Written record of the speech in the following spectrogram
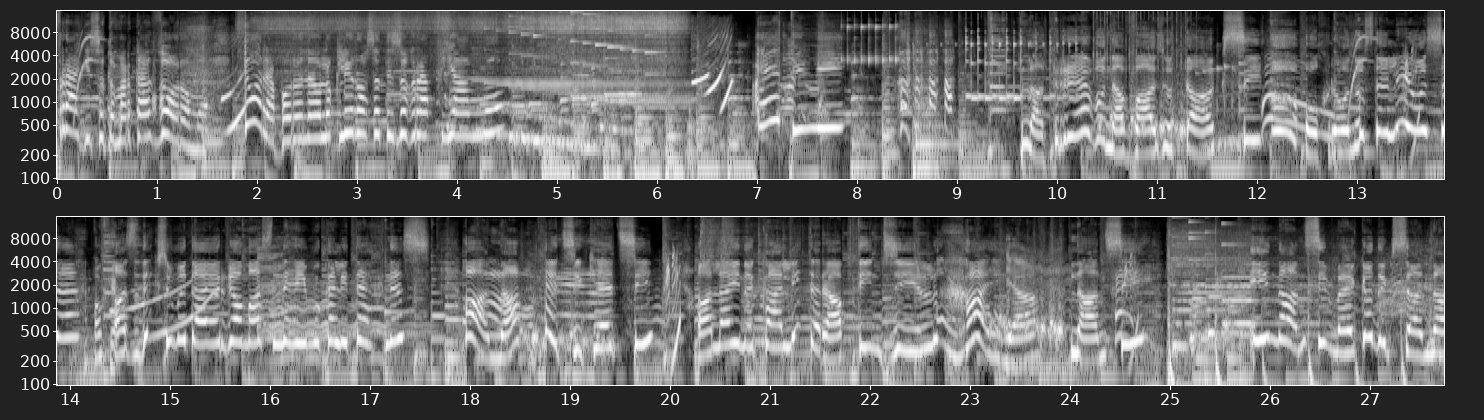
φράγισε το μαρκαδόρο μου; Τώρα μπορώ να ολοκληρώσω τη ζωγραφιά μου. Έτοιμη. Λατρεύω να βάζω τάξη. Ο χρόνος τελείωσε. Οκ. Ας δείξουμε τα έργα μας, νέοι μου καλλιτέχνες. Άννα, έτσι και έτσι. Αλλά είναι καλύτερα από την Τζιλ. Χάλια. Νάνσι. Η Νάνσι με έκανε ξανά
